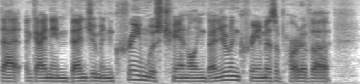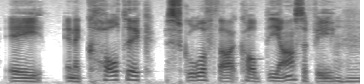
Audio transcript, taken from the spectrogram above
that a guy named Benjamin Creme was channeling. Benjamin Creme is a part of a, a an occultic school of thought called Theosophy, mm-hmm.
